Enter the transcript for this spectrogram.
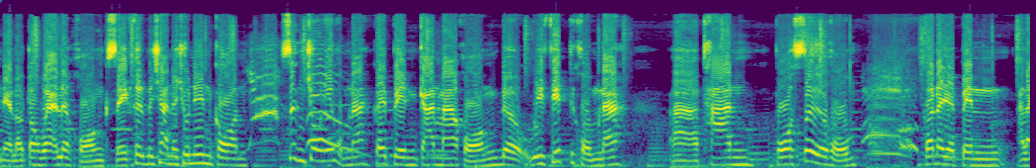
เนี่ย เราต้องแวะเรื่องของเซค o n d มิชชั่นในช่วงนี้ก่อน ซึ่งช่วงนี้ผมนะก็เป็นการมาของเดอะวีฟิตผมนะ อ่า ทานโปสเตอร์ผม ก็น่าจะเป็นอะไร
